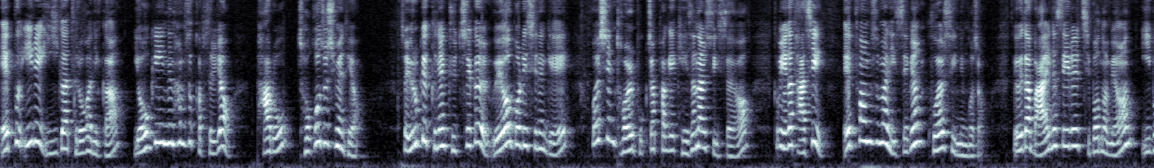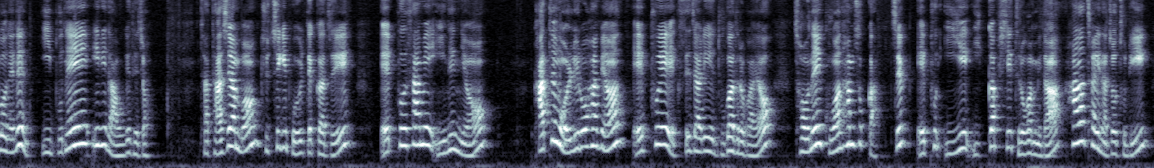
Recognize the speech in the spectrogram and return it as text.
f1에 2가 들어가니까 여기 있는 함수 값을요. 바로 적어주시면 돼요. 자, 이렇게 그냥 규칙을 외워버리시는 게 훨씬 덜 복잡하게 계산할 수 있어요. 그럼 얘가 다시 f 함수만 있으면 구할 수 있는 거죠. 여기다 마이너스 1을 집어넣으면 이번에는 2분의 1이 나오게 되죠. 자, 다시 한번 규칙이 보일 때까지 f3의 2는요. 같은 원리로 하면 f의 x 자리에 누가 들어가요? 전에 구한 함수값, 즉 f2의 2 값이 들어갑니다. 하나 차이 나죠, 둘이.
